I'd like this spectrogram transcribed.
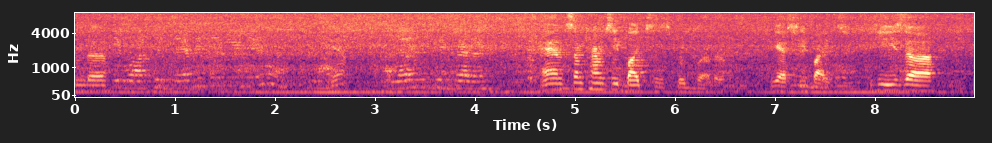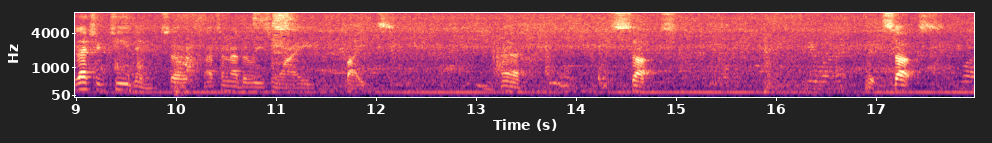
And uh, He watches everything you do. yeah, I love you, brother. and sometimes he bites his big brother. Yes, he bites. He's uh he's actually teething, so that's another reason why he bites. Ugh, it sucks. It sucks. What?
